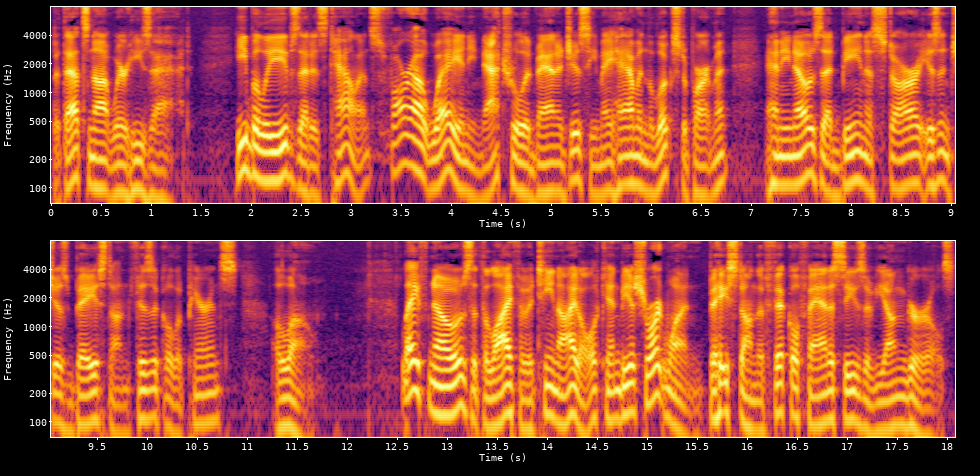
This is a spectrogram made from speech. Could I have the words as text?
But that's not where he's at. He believes that his talents far outweigh any natural advantages he may have in the looks department, and he knows that being a star isn't just based on physical appearance alone. Leif knows that the life of a teen idol can be a short one, based on the fickle fantasies of young girls.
